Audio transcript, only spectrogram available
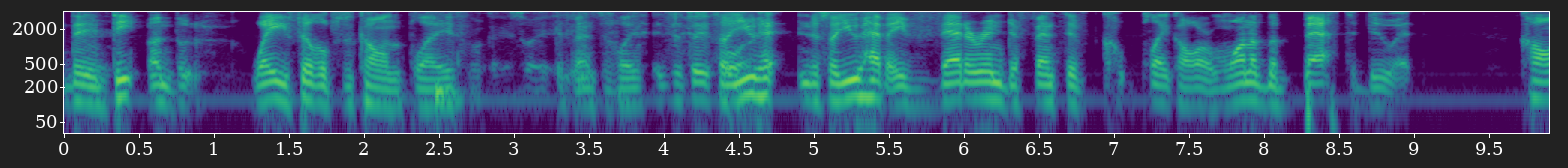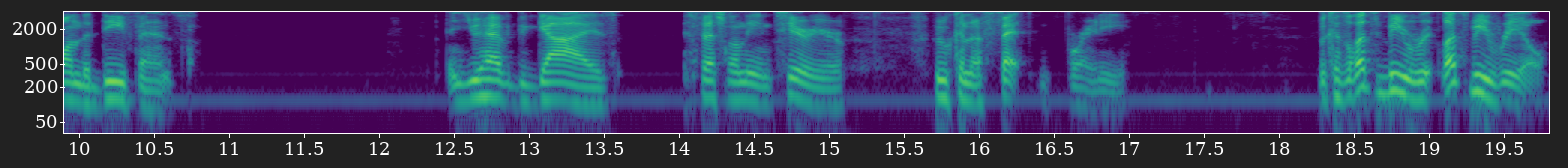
The deep. Uh, Wade Phillips is calling the plays. Okay, so defensively, it's, it's a so you ha- so you have a veteran defensive play caller, one of the best to do it, calling the defense, and you have the guys, especially on the interior, who can affect Brady. Because let's be re- let's be real,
